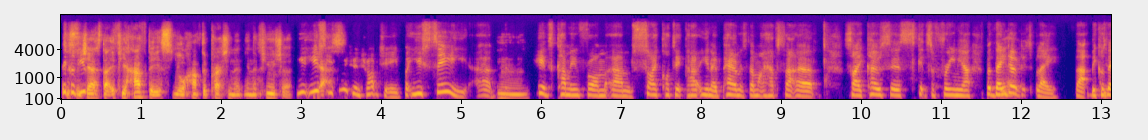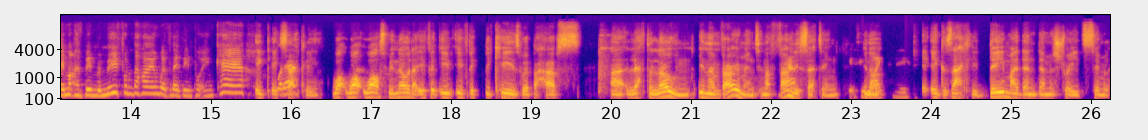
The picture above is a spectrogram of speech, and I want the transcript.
Because you- suggest that if you have this, you'll have depression in, in the future. You, you, Yes. to interrupt you, but you see uh, Mm, kids coming from um, psychotic, uh, you know, parents that might have uh, psychosis, schizophrenia, but they Yeah. don't display that because they might have been removed from the home, whether they've been put in care. e- exactly. What, what, whilst we know that if it, if, if the, the kids were perhaps uh, left alone in an environment in a family Yeah. setting, It's You know, likely. e- exactly, they might then demonstrate similar.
